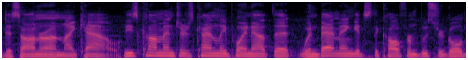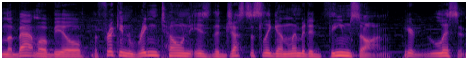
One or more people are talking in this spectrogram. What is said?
dishonor on my cow. These commenters kindly point out that when Batman gets the call from Booster Gold in the Batmobile, the frickin' ringtone is the Justice League Unlimited theme song. Here, listen.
